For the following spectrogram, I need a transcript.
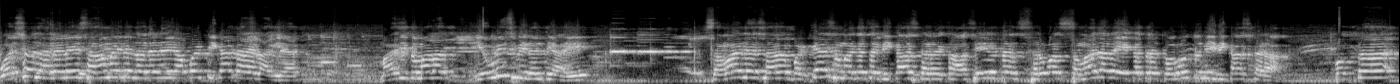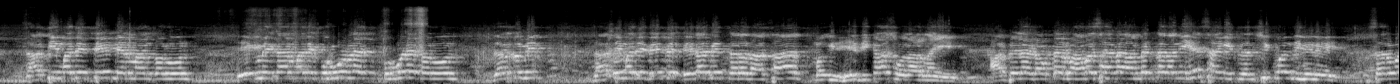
वर्ष झाले नाही सहा महिने झाले नाही आपण टीका करायला लागल्यात. माझी तुम्हाला एवढीच विनंती आहे समाजाचा भटक्या समाजाचा विकास करायचा असेल तर सर्व समाजाला एकत्र करून तुम्ही विकास करा. फक्त जातीमध्ये ते निर्माण करून एकमेकांमध्ये कुरबुड्या कुरबुड्या करून जर तुम्ही जातीमध्ये भेदाभेद करत असाल मग हे विकास होणार नाही. आपल्याला डॉक्टर बाबासाहेब आंबेडकरांनी हे सांगितलं शिकवण दिलेले सर्व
